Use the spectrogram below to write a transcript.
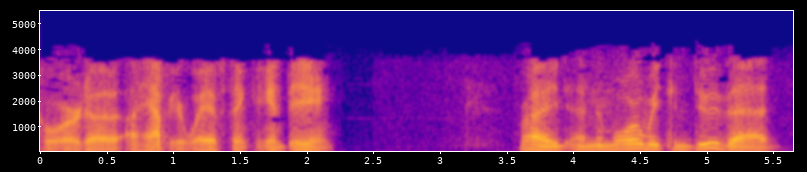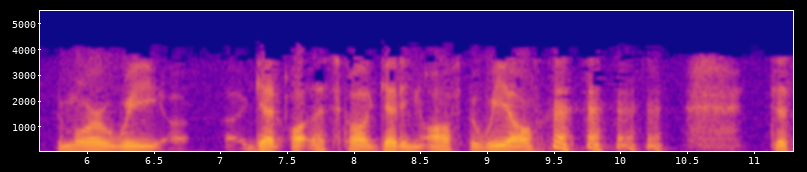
toward a, a happier way of thinking and being. Right, and the more we can do that, the more we uh, get let's call it getting off the wheel. Just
